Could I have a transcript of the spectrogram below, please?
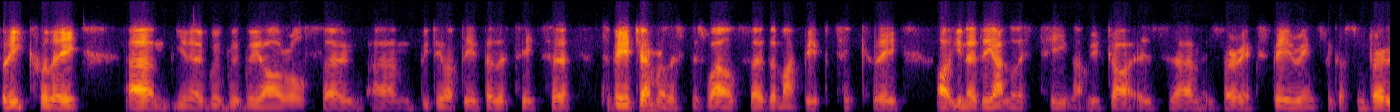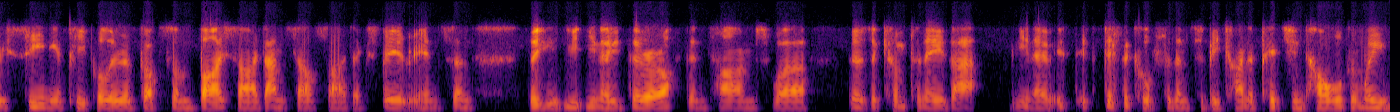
but equally, um, you know, we, we, we are also um, we do have the ability to to be a generalist as well. So there might be particularly uh, you know, the analyst team that we've got is um, is very experienced. We've got some very senior people who have got some buy side and sell side experience, and that you, you know there are often times where there's a company that you know it, it's difficult for them to be kind of pigeonholed, and we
